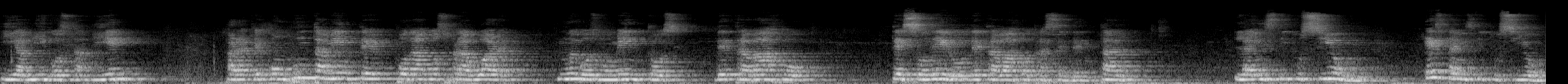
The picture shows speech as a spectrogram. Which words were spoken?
y amigos también, para que conjuntamente podamos fraguar nuevos momentos de trabajo tesonero, de trabajo trascendental. La institución, esta institución,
